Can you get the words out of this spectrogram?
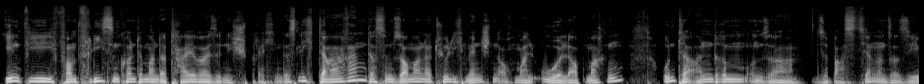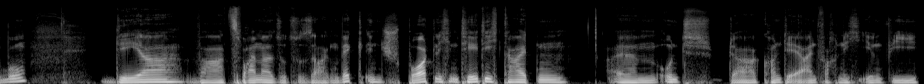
Irgendwie vom Fließen konnte man da teilweise nicht sprechen. Das liegt daran, dass im Sommer natürlich Menschen auch mal Urlaub machen. Unter anderem unser Sebastian, unser Sebo. Der war zweimal sozusagen weg in sportlichen Tätigkeiten ähm, und da konnte er einfach nicht irgendwie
